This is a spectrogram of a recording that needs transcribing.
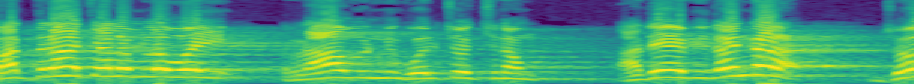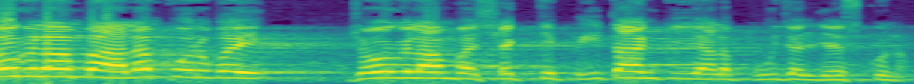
భద్రాచలంలో పోయి రావుణ్ణి గొలిచొచ్చినాం. అదేవిధంగా జోగులాంబ అలంపూరు పోయి జోగులాంబ శక్తి పీఠానికి ఇవాళ పూజలు చేసుకున్నాం.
